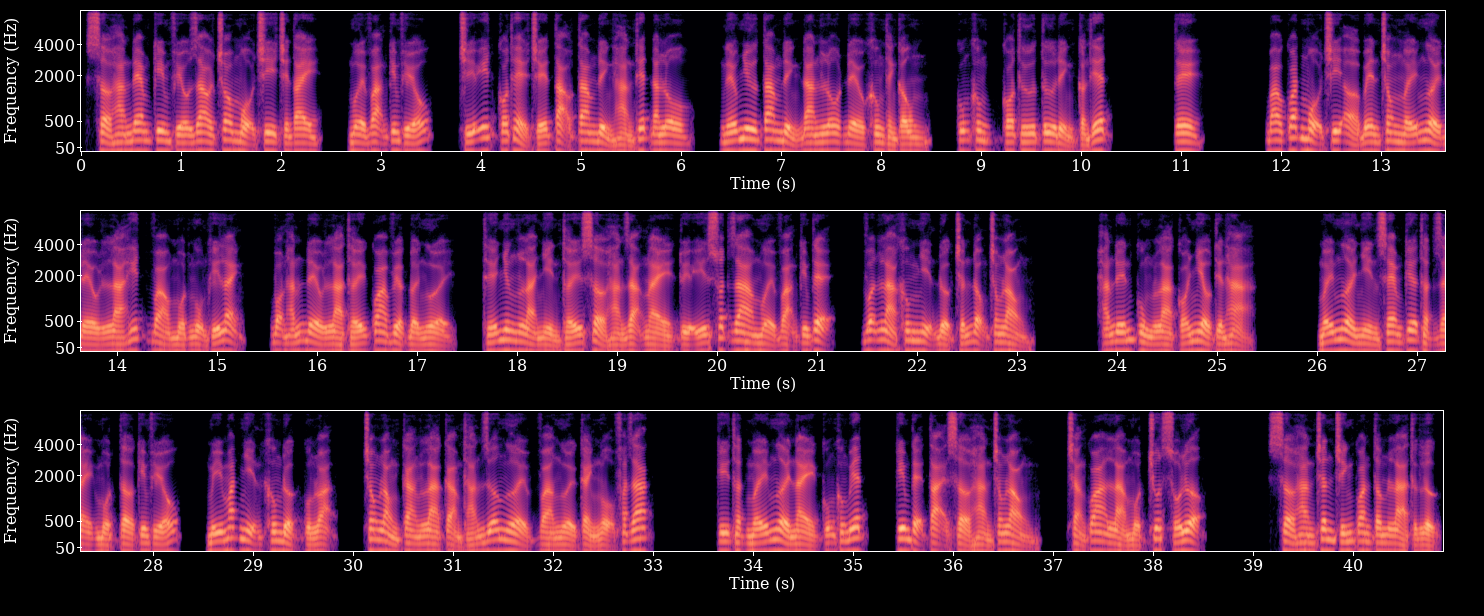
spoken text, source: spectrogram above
Sở hàn đem kim phiếu giao cho mộ chi trên tay, 10 vạn kim phiếu, chí ít có thể chế tạo tam đỉnh hàn thiết đan lô, nếu như tam đỉnh đan lô đều không thành công, cũng không có thứ tư đỉnh cần thiết. T. Bao quát mộ chi ở bên trong mấy người đều là hít vào một ngụm khí lạnh, bọn hắn đều là thấy qua việc đời người, thế nhưng là nhìn thấy sở hàn dạng này tùy ý xuất ra 10 vạn kim tệ, vẫn là không nhịn được chấn động trong lòng. Hắn đến cùng là có nhiều tiền hả? Mấy người nhìn xem kia thật dày một tờ kim phiếu, mỹ mắt nhịn không được cuồng loạn, trong lòng càng là cảm thán giữa người và người cảnh ngộ phát giác. Kỳ thật mấy người này cũng không biết, kim tệ tại sở hàn trong lòng, chẳng qua là một chút số lượng. Sở hàn chân chính quan tâm là thực lực.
